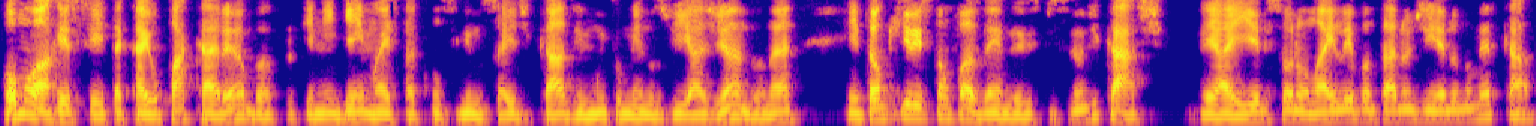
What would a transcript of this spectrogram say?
como a receita caiu pra caramba, porque ninguém mais está conseguindo sair de casa e muito menos viajando, né? Então o que eles estão fazendo? Eles precisam de caixa. E aí eles foram lá e levantaram dinheiro no mercado.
